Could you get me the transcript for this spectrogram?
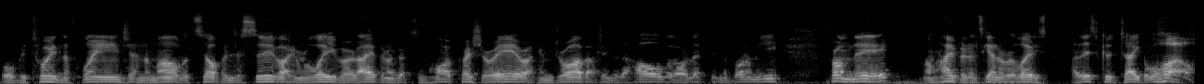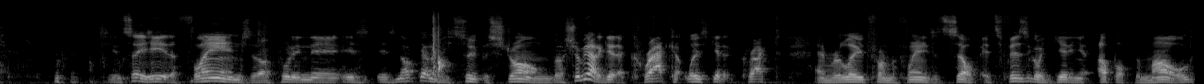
or between the flange and the mold itself and just see if I can lever it open. I've got some high pressure air I can drive up into the hole that I left in the bottom here. From there, I'm hoping it's going to release. Now, this could take a while. you can see here the flange that I put in there is, is not going to be super strong, but I should be able to get a crack, at least get it cracked and relieved from the flange itself. It's physically getting it up off the mold.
